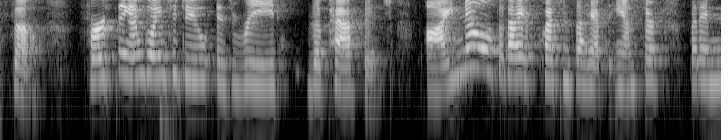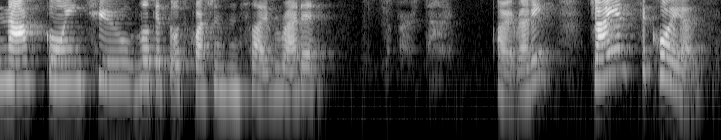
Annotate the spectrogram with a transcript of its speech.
So first thing I'm going to do is read the passage. I know that I have questions I have to answer, but I'm not going to look at those questions until I've read it the first time. All right, ready? Giant sequoias.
